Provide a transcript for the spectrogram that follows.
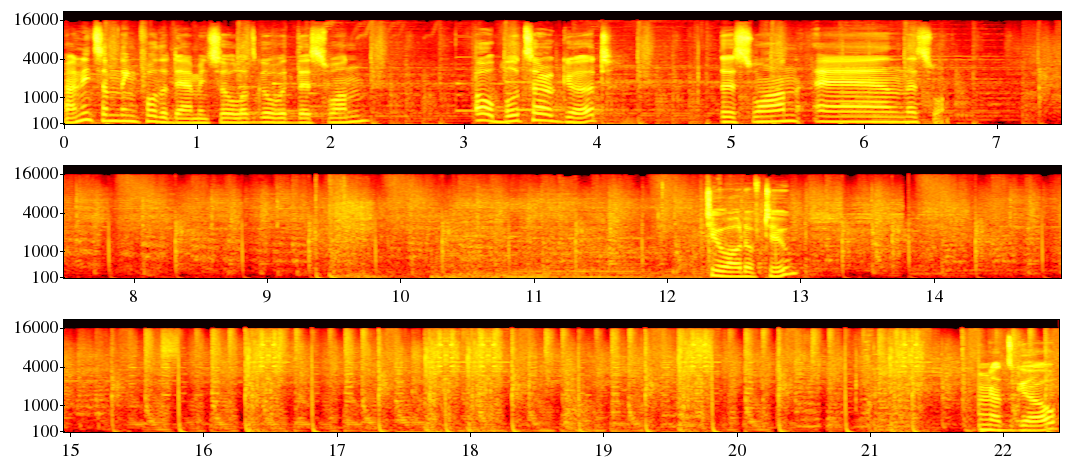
I need something for the damage, so let's go with this one. Oh, boots are good. This one and this one. Two out of two. Let's go.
